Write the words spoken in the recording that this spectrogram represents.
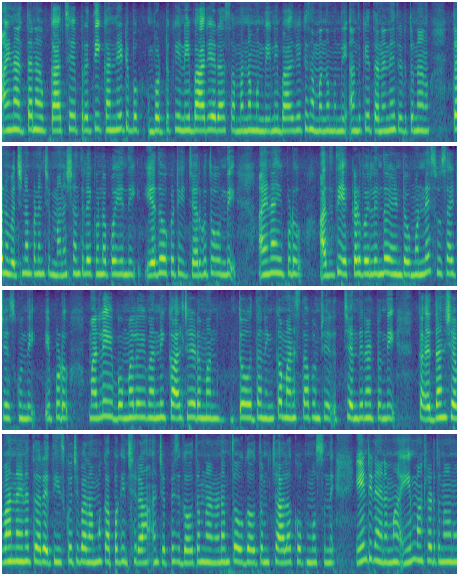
ఆయన తన కార్చే ప్రతి కన్నీటి బొ బొట్టుకి నీ భార్యరా సంబంధం ఉంది. నీ భార్యకి సంబంధం ఉంది. అందుకే తననే తిడుతున్నాను. తను వచ్చినప్పటి నుంచి మనశ్శాంతి లేకుండా పోయింది. ఏదో ఒకటి జరుగుతూ ఉంది. అయినా ఇప్పుడు అదితి ఎక్కడ వెళ్ళిందో ఏంటో మొన్నే సూసైడ్ చేసుకుంది. ఇప్పుడు మళ్ళీ బొమ్మలు ఇవన్నీ కాల్ చేయడం తను ఇంకా మనస్తాపం చె చెందినట్టుంది. దాని శవాన్నైనా సరే తీసుకొచ్చి వాళ్ళ అమ్మకి అప్పగించరా అని చెప్పేసి గౌతమ్ అనడంతో గౌతమ్ చాలా కోపం వస్తుంది. ఏంటి నాయనమ్మ ఏం మాట్లాడుతున్నాను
